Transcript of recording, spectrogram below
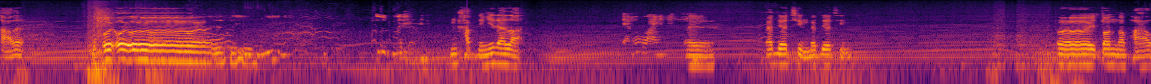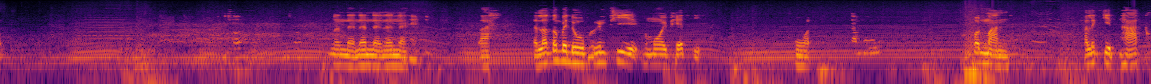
ขาวเลย โอ้ยโอ้ยโอ้ยโอ้ยโอ้ยโอ้ยหลุดเลยมึงขับอย่างนี้ตลอดแต่ว่าไวเออแป๊บเดียวถึงแป๊บเดียวถึง เอ้ยต้นมะพร้าวชดนั่นแหละนั่นแหละนั่นแหละไปแต่เราต้องไปดูพื้นที่ขโมยเพชรอีกโหดกระบูโคตรมัน ภารกิจฮาร์ดโค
